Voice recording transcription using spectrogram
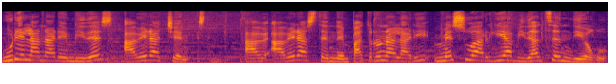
Gure lanaren bidez, aberatzen, aberazten den patronalari mezu argia bidaltzen diogu,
